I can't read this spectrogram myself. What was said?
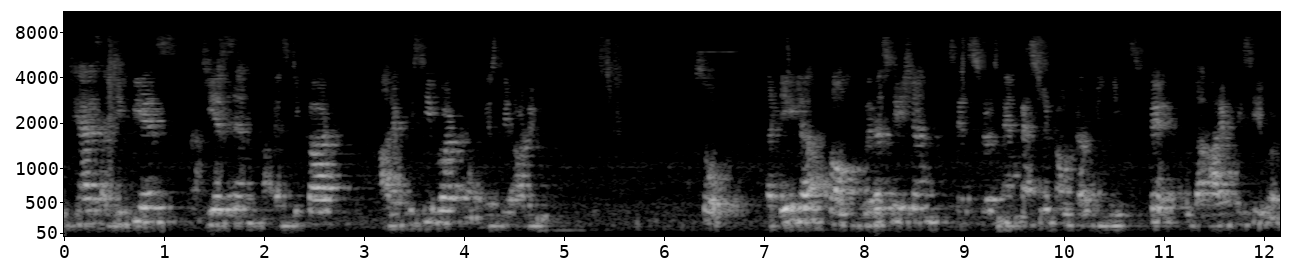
It has a GPS, a GSM, a SD card, RF receiver, and obviously Arduino. So the data from weather station, sensors, and passenger counter will be fed to the RF receiver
